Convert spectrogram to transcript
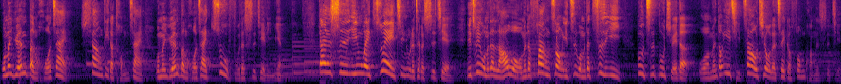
我们原本活在上帝的同在，我们原本活在祝福的世界里面。但是因为罪进入了这个世界，以至于我们的老我、我们的放纵，以致我们的自意，不知不觉的，我们都一起造就了这个疯狂的世界。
